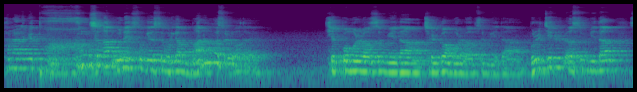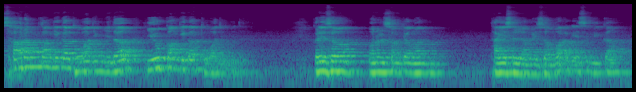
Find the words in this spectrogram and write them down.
하나님의 풍성한 은혜 속에서 우리가 많은 것을 얻어요. 기쁨을 얻습니다. 즐거움을 얻습니다. 물질을 얻습니다. 사람 관계가 도와집니다. 이웃 관계가 도와집니다. 그래서 오늘 성경은 다윗을 향해서 뭐라고 했습니까?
